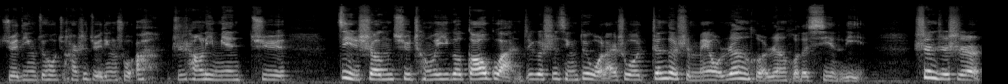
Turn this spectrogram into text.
决定最后就还是决定说啊，职场里面去晋升，去成为一个高管，这个事情对我来说真的是没有任何任何的吸引力。甚至是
